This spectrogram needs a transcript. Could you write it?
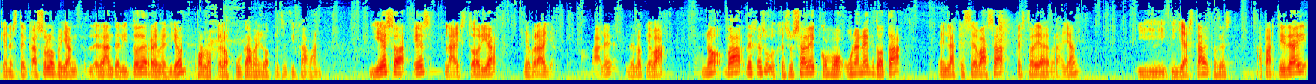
que en este caso los veían eran delito de rebelión por los que los juzgaban y los crucificaban y esa es la historia de Brian vale de lo que va no va de Jesús Jesús sale como una anécdota en la que se basa la historia de Brian y, ya está. Entonces, a partir de ahí,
